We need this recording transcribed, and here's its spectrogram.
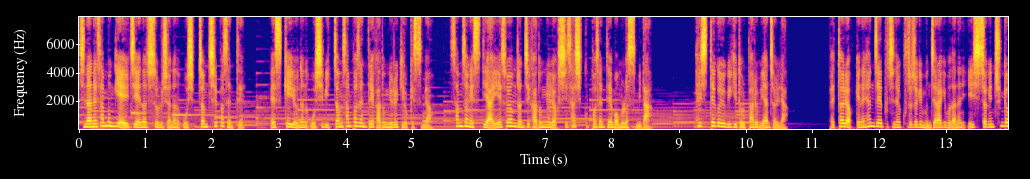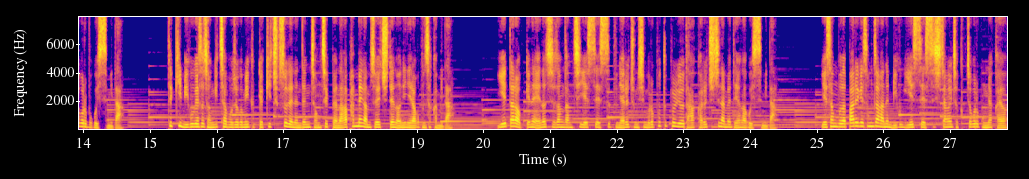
지난해 3분기 LG 에너지 솔루션은 50.7%, SK온은 52.3%의 가동률을 기록했으며 삼성 SDI의 소형전지 가동률 역시 49%에 머물렀습니다. 해시태그 위기 돌파를 위한 전략. 배터리 업계는 현재 부진을 구조적인 문제라기보다는 일시적인 충격으로 보고 있습니다. 특히 미국에서 전기차 보조금이 급격히 축소되는 등 정책 변화가 판매 감소의 주된 원인이라고 분석합니다. 이에 따라 업계는 에너지 저장 장치 ESS 분야를 중심으로 포트폴리오 다각화를 추진하며 대응하고 있습니다. 예상보다 빠르게 성장하는 미국 ESS 시장을 적극적으로 공략하여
